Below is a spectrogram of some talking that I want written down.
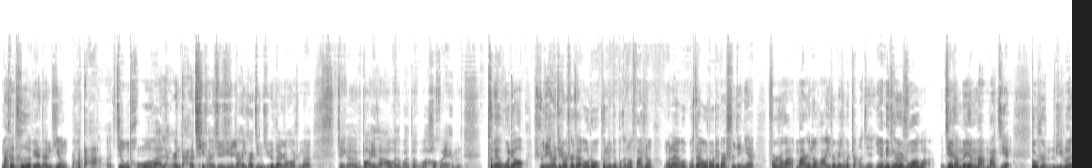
骂得特别难听，然后打，揪头发，两个人打得气喘吁吁，然后一块进局子，然后什么，这个不好意思啊，我我都我后悔什么的。特别无聊。实际上这种事儿在欧洲根本就不可能发生。我来欧，我在欧洲这边十几年，说实话，骂人的话一直没什么长进，因为没听人说过。街上没人骂骂街，都是理论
